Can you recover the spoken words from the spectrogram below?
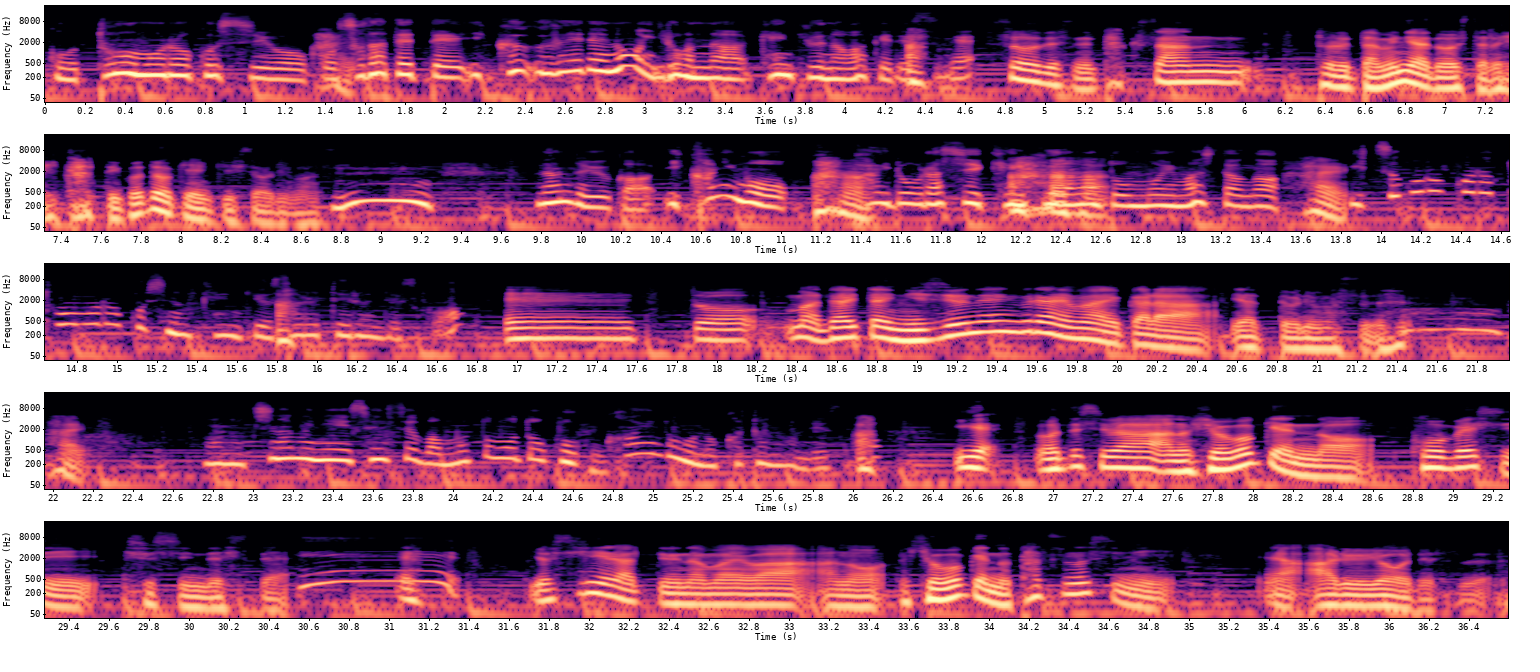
こうトウモロコシをこうはい育てていく上でのいろんな研究なわけですね。そうですね。たくさん取るためにはどうしたらいいかっていうことを研究しておりますう。んなんというかいかにも北海道らしい研究だなと思いましたが はい。いつ頃からトウモロコシの研究されているんですか？えーっとまあ大体20年ぐらい前からやっております。あはい。ーあのちなみに先生はもともと北海道の方なんですか？あいえ、私はあの兵庫県の神戸市出身でして、へえ吉平っていう名前はあの兵庫県の辰野市にあるようです。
